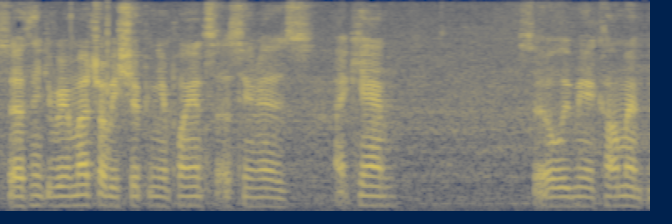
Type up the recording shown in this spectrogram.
So thank you very much. I'll be shipping your plants as soon as I can. So leave me a comment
